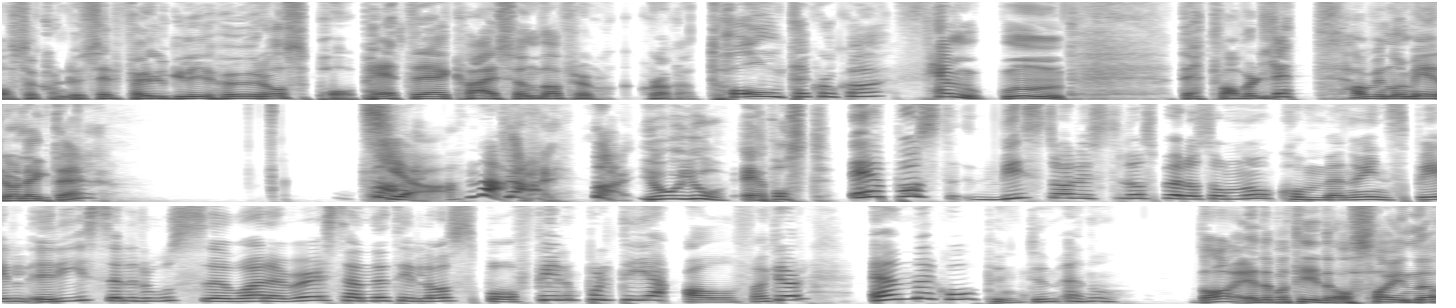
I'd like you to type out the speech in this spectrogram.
Og så kan du selvfølgelig høre oss på P3 hver søndag fra klokka 12 til klokka 15. Dette var vel lett? Har vi noe mer å legge til? Tja, nei. Nei, nei. Jo, jo, e-post. E-post! Hvis du har lyst til å spørre oss om noe, kom med noe innspill, ris eller ros, whatever, send det til oss på filmpolitiet, alfakrøll, nrk.no. Da er det på tide å signe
